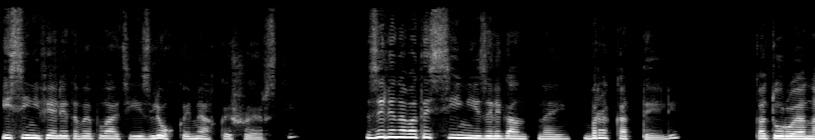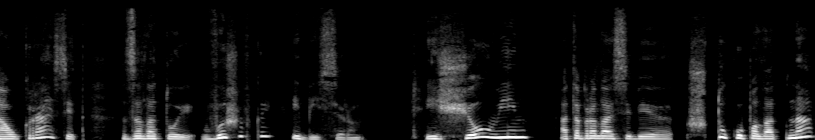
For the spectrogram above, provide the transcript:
и сине-фиолетовые платья из легкой мягкой шерсти, зеленовато-синие из элегантной бракотели, которую она украсит золотой вышивкой и бисером. Еще Уин отобрала себе штуку полотна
